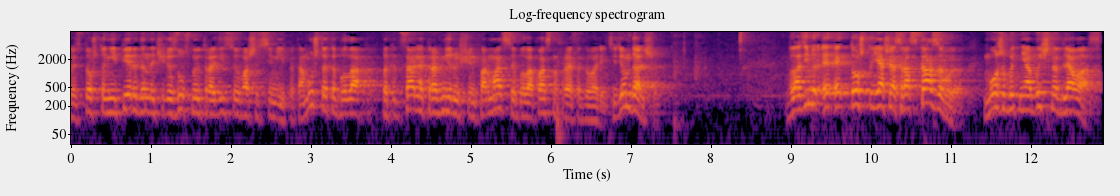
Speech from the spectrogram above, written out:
то есть то, что не передано через устную традицию вашей семьи, потому что это была потенциально травмирующая информация, было опасно про это говорить. Идем дальше. Владимир, э, э, то, что я сейчас рассказываю, может быть необычно для вас.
